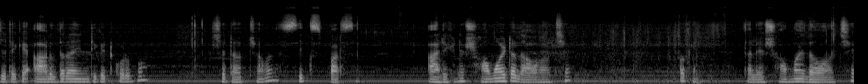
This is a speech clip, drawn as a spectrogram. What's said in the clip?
যেটাকে আর দ্বারা ইন্ডিকেট করব, সেটা হচ্ছে আমার সিক্স পার্সেন্ট আর এখানে সময়টা দেওয়া আছে ওকে তাহলে সময় দেওয়া আছে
